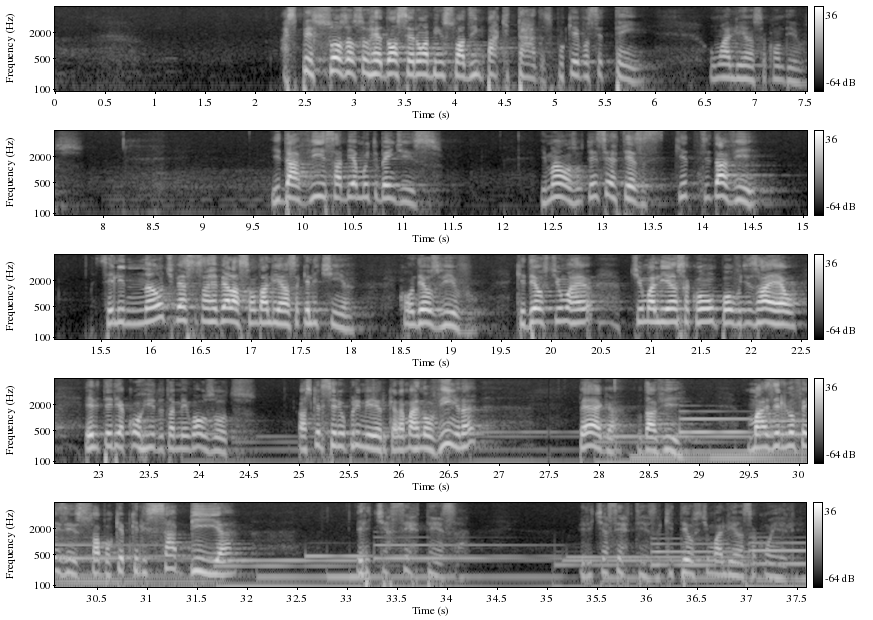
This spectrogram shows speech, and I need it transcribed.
As pessoas ao seu redor serão abençoadas, impactadas, porque você tem uma aliança com Deus. E Davi sabia muito bem disso. Irmãos, eu tenho certeza que se Davi, se ele não tivesse essa revelação da aliança que ele tinha com Deus vivo, que Deus tinha uma, tinha uma aliança com o povo de Israel, ele teria corrido também igual aos outros. Acho que ele seria o primeiro, que era mais novinho, né? Pega o Davi. Mas ele não fez isso, sabe por quê? Porque ele sabia ele tinha certeza. Ele tinha certeza que Deus tinha uma aliança com ele.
